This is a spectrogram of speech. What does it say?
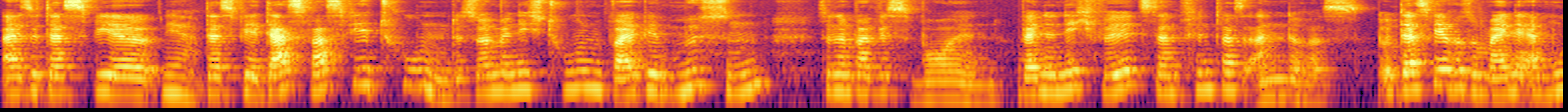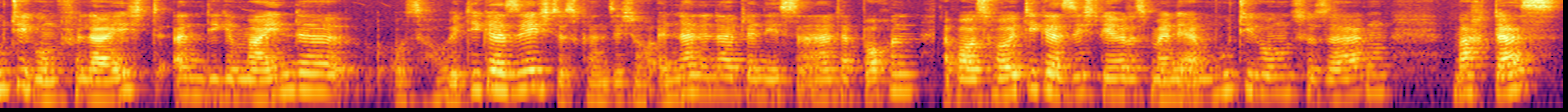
Also dass wir, ja. dass wir das, was wir tun, das sollen wir nicht tun, weil wir müssen, sondern weil wir es wollen. Wenn du nicht willst, dann find was anderes. Und das wäre so meine Ermutigung vielleicht an die Gemeinde aus heutiger Sicht, das kann sich noch ändern innerhalb der nächsten anderthalb Wochen, aber aus heutiger Sicht wäre das meine Ermutigung zu sagen, mach das,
